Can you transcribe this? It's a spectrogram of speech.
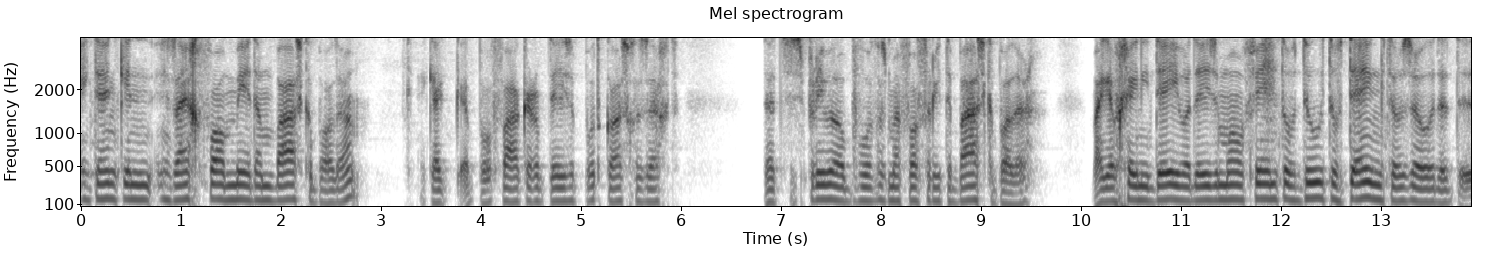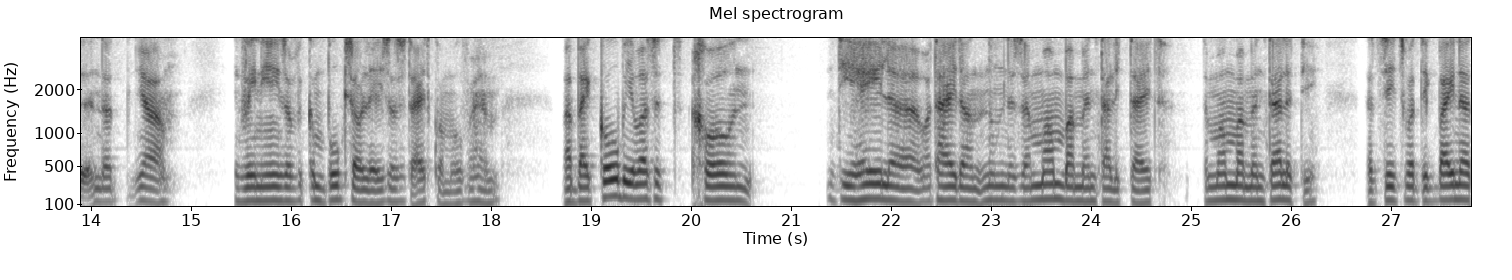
ik denk in, in zijn geval meer dan basketballen. Kijk, ik heb al vaker op deze podcast gezegd dat Sprewell bijvoorbeeld mijn favoriete basketballer. Maar ik heb geen idee wat deze man vindt of doet of denkt of zo. Dat, eh, dat, ja, ik weet niet eens of ik een boek zou lezen als het uitkwam over hem. Maar bij Kobe was het gewoon die hele, wat hij dan noemde, zijn Mamba-mentaliteit. De Mamba-mentality. Dat is iets wat ik bijna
